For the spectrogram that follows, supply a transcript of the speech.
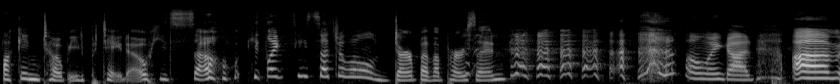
fucking Toby Potato. He's so he's like he's such a little derp of a person. oh my god. Um,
